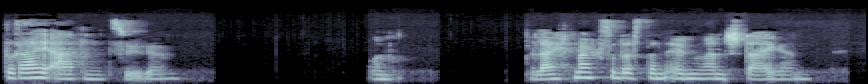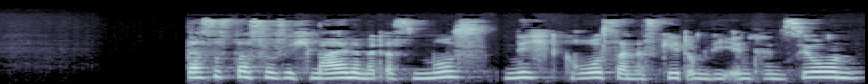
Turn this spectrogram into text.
Drei Atemzüge. Und vielleicht magst du das dann irgendwann steigern. Das ist das, was ich meine mit, es muss nicht groß sein. Es geht um die Intention,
